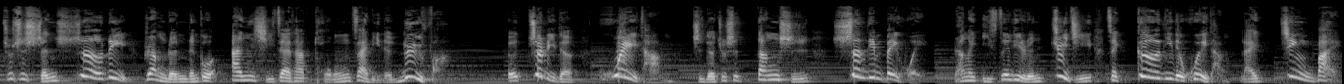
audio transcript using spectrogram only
就是神设立让人能够安息在他同在里的律法。而这里的会堂指的就是当时圣殿被毁，然而以色列人聚集在各地的会堂来敬拜、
